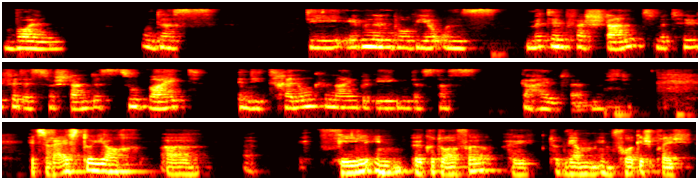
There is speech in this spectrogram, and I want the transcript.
wollen. Und dass die Ebenen, wo wir uns mit dem Verstand, mit Hilfe des Verstandes zu weit in die Trennung hineinbewegen, dass das geheilt werden möchte. Jetzt reist du ja auch äh, viel in Ökodorfer. Wir haben im Vorgespräch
